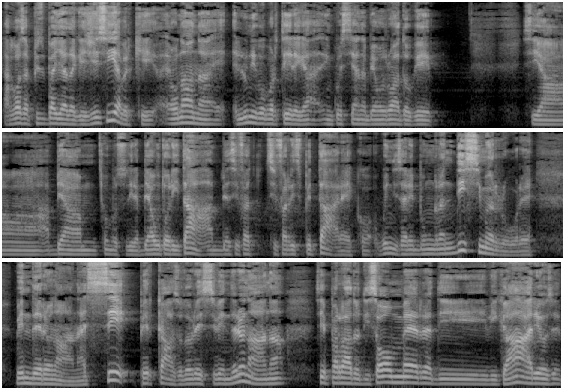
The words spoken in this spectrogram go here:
la cosa più sbagliata che ci sia perché Onana è, l'unico portiere che in questi anni abbiamo trovato che sia, abbia, come posso dire, abbia autorità, abbia, si, fa, si fa rispettare, ecco, quindi sarebbe un grandissimo errore vendere Onana e se per caso dovessi vendere Onana si è parlato di Sommer, di Vicario, si è,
